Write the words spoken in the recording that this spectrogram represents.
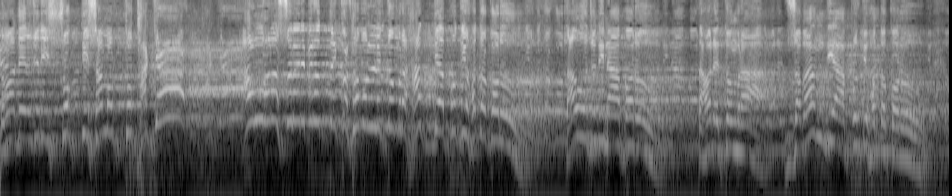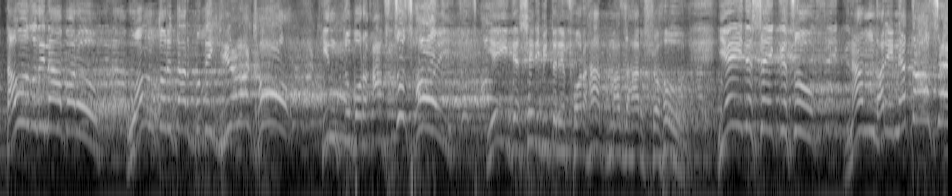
তোমাদের যদি শক্তি সামর্থ্য থাকে, আল্লাহ রাসূলের বিরুদ্ধে কথা বললে তোমরা হাত দিয়া প্রতিহত করো। তাও যদি না পারো, তাহলে তোমরা জবান দিয়া প্রতিহত করো। তাও যদি না পারো, অন্তরে তার প্রতি ঘৃণা রাখো। কিন্তু বড় আফসোস হয়, এই দেশের ভিতরে ফরহাদ মাজহার সহ এই দেশে কিছু নামধারী নেতা আছে,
